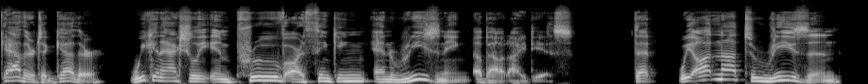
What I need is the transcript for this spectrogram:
gather together, we can actually improve our thinking and reasoning about ideas. That we ought not to reason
